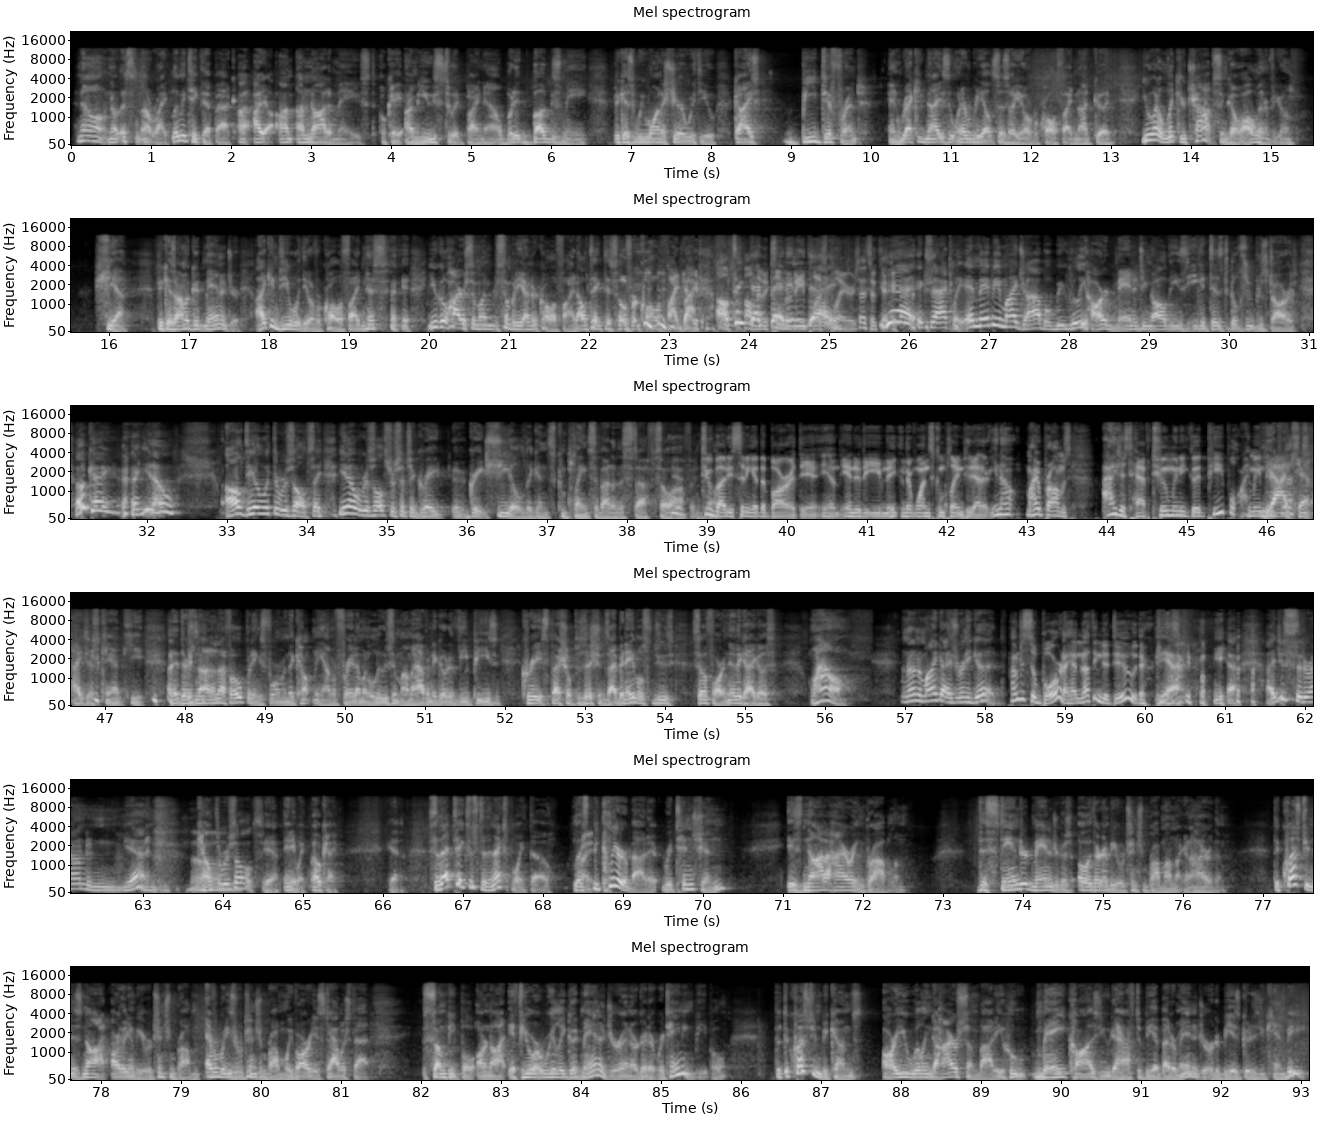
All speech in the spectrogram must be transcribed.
no no that's not right. Let me take that back. I, I I'm, I'm not amazed okay? I'm used to it by now but it bugs me because we want to share with you guys be different and recognize that when everybody else says oh you're overqualified not good you ought to lick your chops and go i'll interview him. Yeah because I'm a good manager. I can deal with the overqualifiedness. you go hire someone, somebody underqualified. I'll take this overqualified guy. I'll take I'll have a that bet team of any day. players. That's okay. Yeah, exactly. And maybe my job will be really hard managing all these egotistical superstars. Okay, you know. I'll deal with the results. I, you know, results are such a great, great shield against complaints about other stuff so often. Two So- buddies sitting at the bar at the, you know, the end of the evening, and the one's complaining to the other. You know, my problem is I just have too many good people. I mean, Yeah, just, I can't. I just can't keep. There's not enough openings for him in the company. I'm afraid I'm going to lose him. I'm having to go to VPs and create special positions. I've been able to do so far. And the other guy goes, "Wow, none of my guys are any good." I'm just so bored. I have nothing to do. Just, Yeah, you know, yeah. I just sit around and yeah, and count Oh. the results. Yeah. Anyway, okay. Yeah. So that takes us to the next point, though. Let's Right. be clear about it. Retention is not a hiring problem. The standard manager goes, "Oh, they're going to be a retention problem. I'm not going to hire them." The question is not, are they going to be a retention problem? Everybody's a retention problem. We've already established that. Some people are not. If you're a really good manager and are good at retaining people, but the question becomes, are you willing to hire somebody who may cause you to have to be a better manager or to be as good as you can be?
